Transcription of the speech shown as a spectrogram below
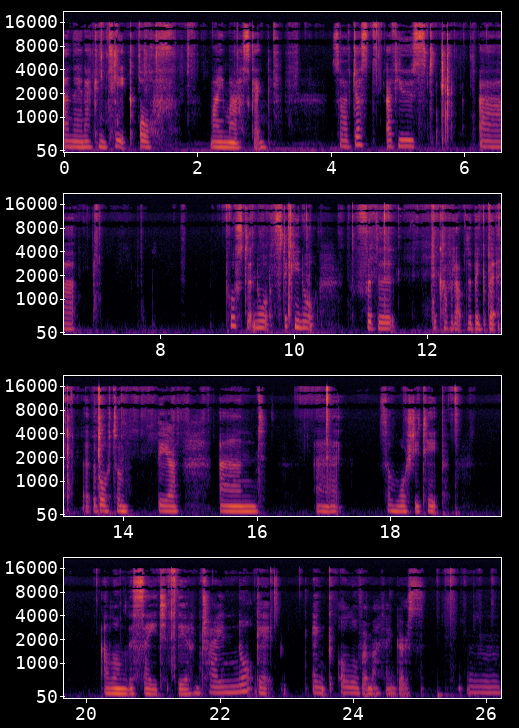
And then I can take off my masking. So I've just, I've used a post-it note, sticky note for the, to cover up the big bit at the bottom there. And uh, some washi tape along the side there and try and not get ink all over my fingers. Mm,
